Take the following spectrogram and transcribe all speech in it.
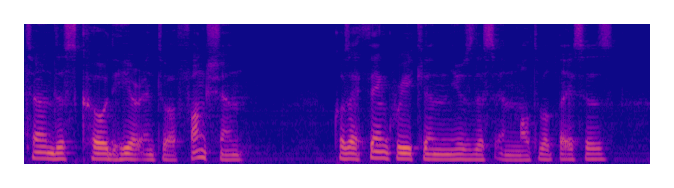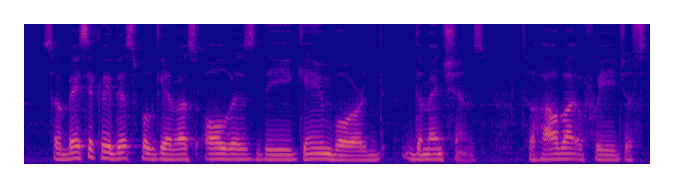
turn this code here into a function because I think we can use this in multiple places. So basically this will give us always the game board dimensions. So how about if we just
